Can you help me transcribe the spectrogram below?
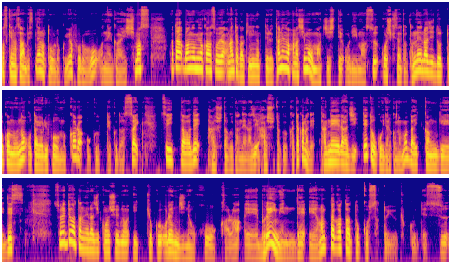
お好きなサービスでの登録やフォローをお願いします。また、番組の感想やあなたが気になっている種の話もお待ちしております。公式サイト種ラジ .com のお便りフォームから送ってください。Twitter で、ハッシュタグ種ラジ、ハッシュタグカタカナで種ラジで投稿いただくのも大歓迎です。それでは種ラジ今週の一曲オレンジの方から、えーブレイメンで、えーあんた方どこさという曲です。うん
